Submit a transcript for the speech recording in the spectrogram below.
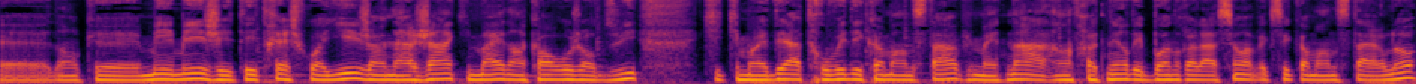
Euh, donc, euh, mais, j'ai été très choyé. J'ai un agent qui m'aide encore aujourd'hui, qui, qui m'a aidé à trouver des commanditaires, puis maintenant à entretenir des bonnes relations avec ces commanditaires-là.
